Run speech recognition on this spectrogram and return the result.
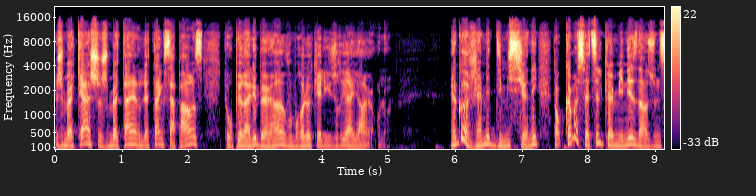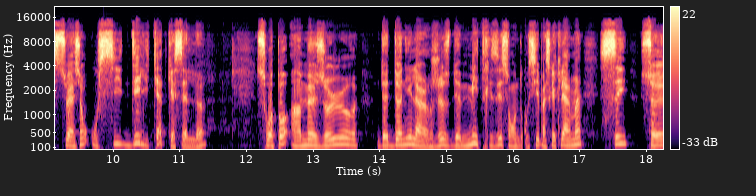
je me cache, je me terre le temps que ça passe, puis au pire aller, ben hein, vous me relocaliserez ailleurs. Le gars n'a jamais démissionné. Donc, comment se fait-il qu'un ministre, dans une situation aussi délicate que celle-là, soit pas en mesure de donner l'heure juste, de maîtriser son dossier, parce que clairement, c'est ce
